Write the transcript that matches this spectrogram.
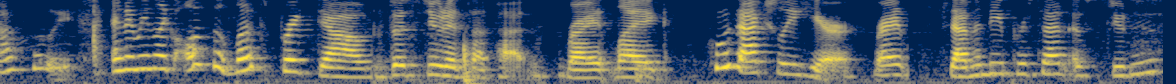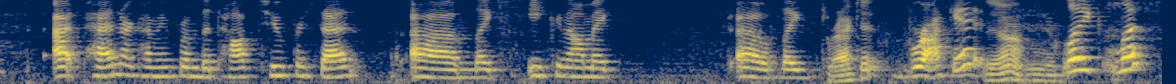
Absolutely. And I mean, like, also, let's break down the students at Penn, right? Like, who's actually here, right? 70% of students at Penn are coming from the top 2%, um, like, economic, uh, like, Bracket? bracket. Yeah. Like, let's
